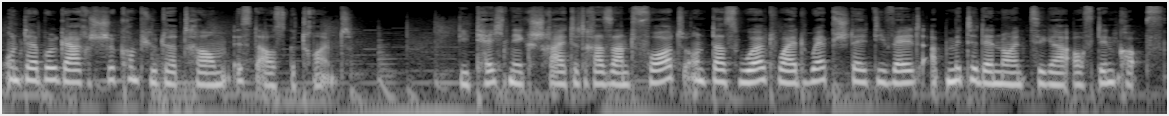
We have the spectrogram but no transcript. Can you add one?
und der bulgarische Computertraum ist ausgeträumt. Die Technik schreitet rasant fort und das World Wide Web stellt die Welt ab Mitte der 90er auf den Kopf.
